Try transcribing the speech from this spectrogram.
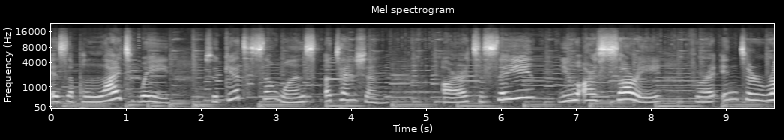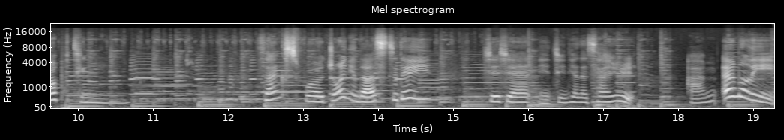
is a polite way to get someone's attention or to say you are sorry for interrupting. Thanks for joining us today. 谢谢你今天的参与。I'm Emily.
